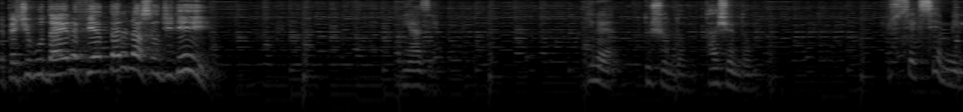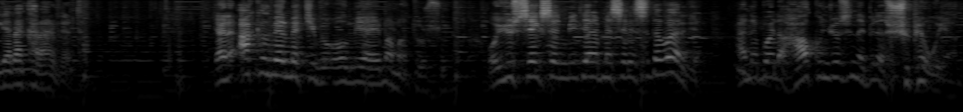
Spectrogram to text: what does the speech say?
E peki bu daire fiyatları nasıl ciddi? Niyazi. Yine düşündüm, taşındım. 180 milyara karar verdim. Yani akıl vermek gibi olmayayım ama Dursun. O 180 milyar meselesi de var ya. Hani böyle halkın gözünde biraz şüphe uyandı.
